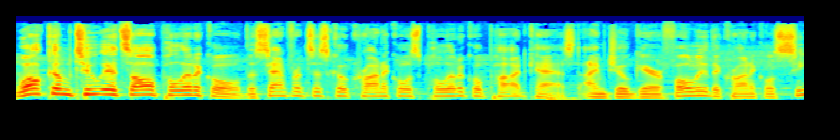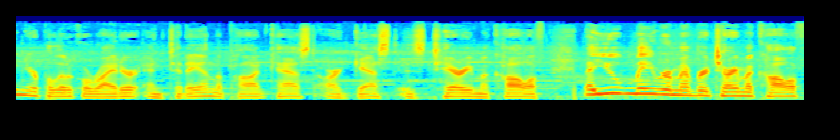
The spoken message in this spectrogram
Welcome to It's All Political, the San Francisco Chronicle's political podcast. I'm Joe Garofoli, the Chronicle's senior political writer, and today on the podcast, our guest is Terry McAuliffe. Now, you may remember Terry McAuliffe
